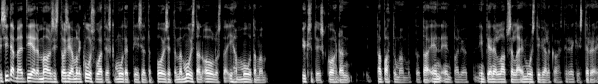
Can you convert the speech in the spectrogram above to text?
sitä mä en tiedä. Mä oon siis tosiaan, mä olin kuusivuotias, kun muutettiin sieltä pois, että mä muistan Oulusta ihan muutaman yksityiskohdan tapahtuman, mutta tota, en, en paljon, niin pienen lapsella en muisti vielä kauheasti rekisteröi.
